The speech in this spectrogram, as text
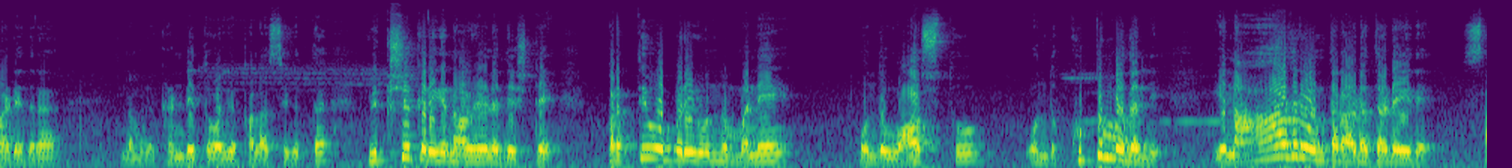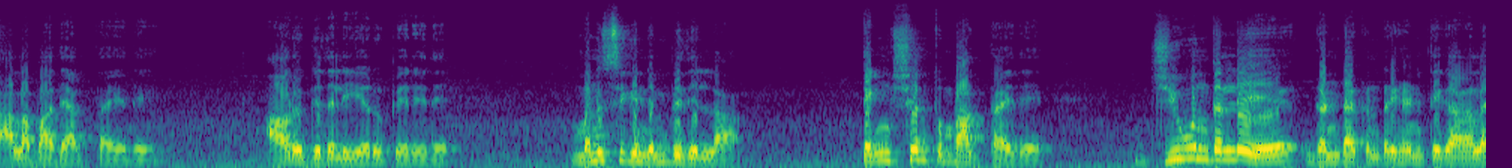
ಮಾಡಿದರೆ ನಮಗೆ ಖಂಡಿತವಾಗಿ ಫಲ ಸಿಗುತ್ತೆ. ವೀಕ್ಷಕರಿಗೆ ನಾವು ಹೇಳೋದಿಷ್ಟೇ, ಪ್ರತಿಯೊಬ್ಬರಿಗೆ ಒಂದು ಮನೆ, ಒಂದು ವಾಸ್ತು, ಒಂದು ಕುಟುಂಬದಲ್ಲಿ ಏನಾದರೂ ಒಂಥರ ಅಡೆತಡೆ ಇದೆ, ಸಾಲ ಬಾಧೆ ಆಗ್ತಾ ಇದೆ, ಆರೋಗ್ಯದಲ್ಲಿ ಏರುಪೇರಿದೆ ಮನಸ್ಸಿಗೆ ನೆಂಬಿದಿಲ್ಲ ಟೆನ್ಷನ್ ತುಂಬ ಆಗ್ತಾ ಇದೆ ಜೀವನದಲ್ಲಿ ಗಂಡ ಕಂಡ್ರೆ ಹೆಂಡತಿಗಾಗಲ್ಲ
